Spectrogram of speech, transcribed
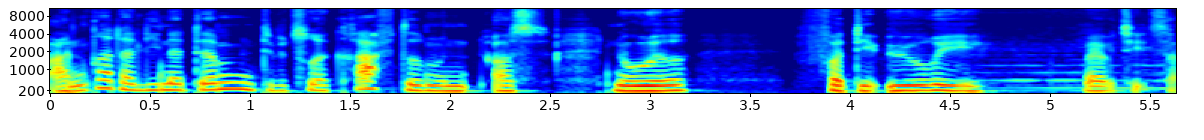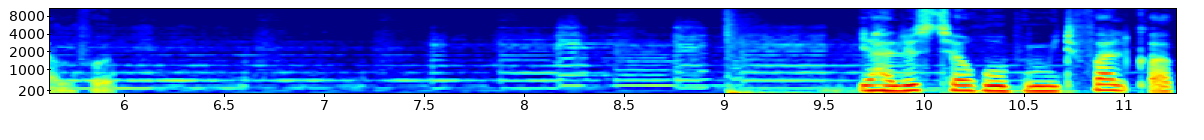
andre, der ligner dem, men det betyder kraftet, men også noget for det øvrige majoritetssamfund. Jeg har lyst til at råbe mit folk op.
